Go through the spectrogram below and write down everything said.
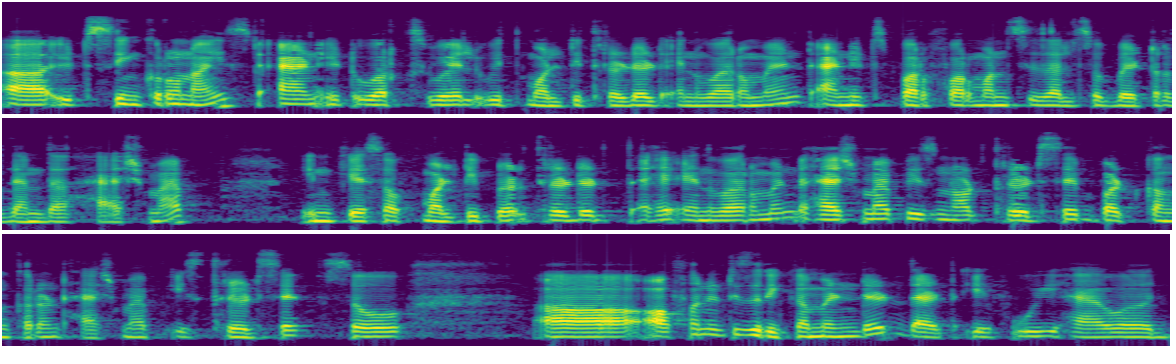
Uh, it's synchronized and it works well with multi-threaded environment and its performance is also better than the hash map. In case of multi-threaded environment hash map is not thread safe but concurrent hash map is thread safe. So uh, often it is recommended that if we have a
